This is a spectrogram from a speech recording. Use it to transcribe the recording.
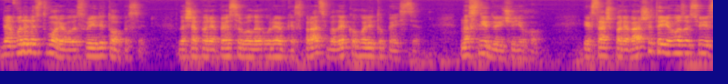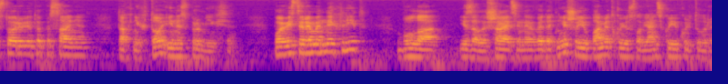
де б вони не створювали свої літописи, лише переписували уривки з праць великого літописця, наслідуючи його. І все ж перевершити його за всю історію літописання так ніхто і не спромігся. Повість ременних літ була і залишається найвидатнішою пам'яткою слов'янської культури.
